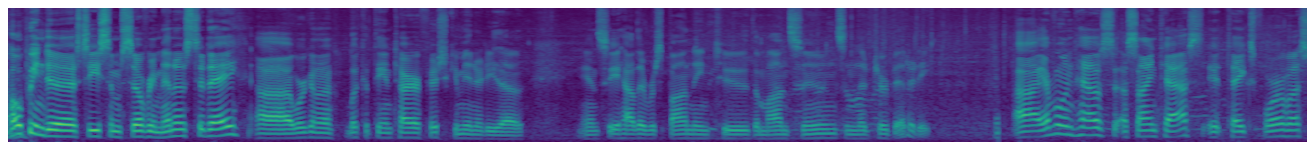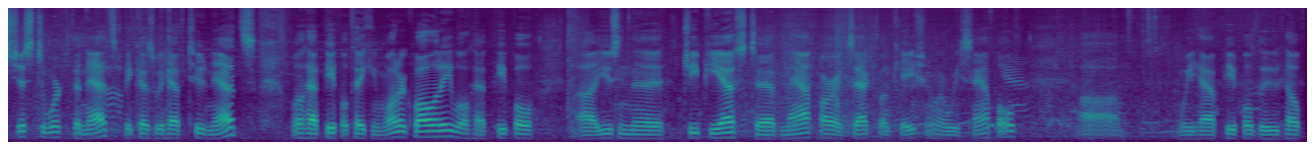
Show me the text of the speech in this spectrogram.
We're hoping to see some silvery minnows today. Uh, we're going to look at the entire fish community though and see how they're responding to the monsoons and the turbidity. Uh, everyone has assigned tasks. It takes four of us just to work the nets because we have two nets. We'll have people taking water quality. We'll have people uh, using the GPS to map our exact location where we sampled. Uh, we have people to help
